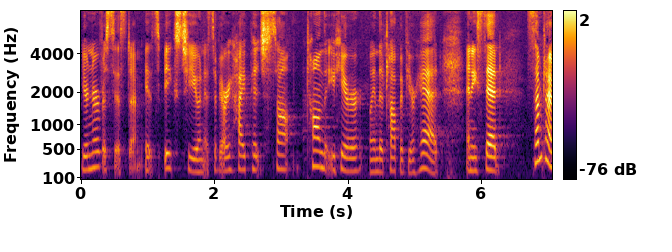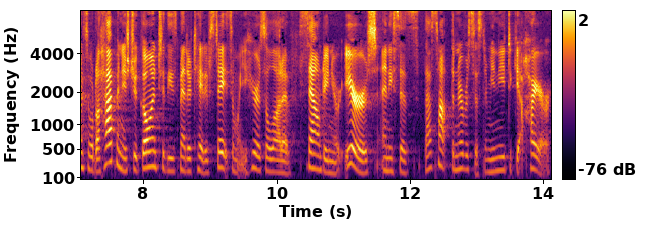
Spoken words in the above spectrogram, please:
your nervous system. It speaks to you, and it's a very high pitched tone that you hear in the top of your head. And he said, sometimes what will happen is you go into these meditative states and what you hear is a lot of sound in your ears and he says that's not the nervous system you need to get higher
